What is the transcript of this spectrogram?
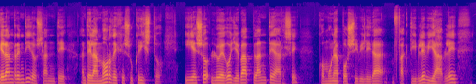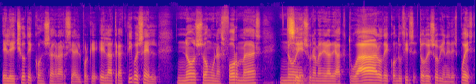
quedan rendidos ante, ante el amor de Jesucristo y eso luego lleva a plantearse como una posibilidad factible, viable, el hecho de consagrarse a Él, porque el atractivo es Él, no son unas formas, no es una manera de actuar o de conducirse, todo eso viene después,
